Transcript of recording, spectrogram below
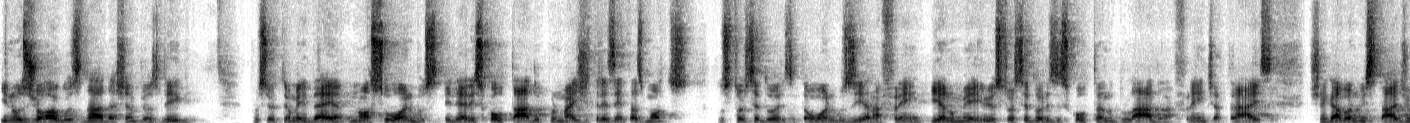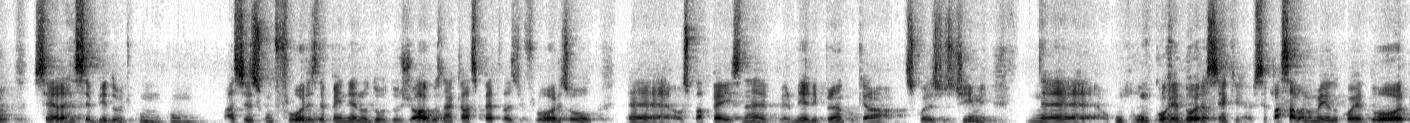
E nos jogos da, da Champions League, para o senhor ter uma ideia, nosso ônibus ele era escoltado por mais de 300 motos dos torcedores. Então o ônibus ia na frente, ia no meio e os torcedores escoltando do lado, na frente, atrás. Chegava no estádio, você era recebido com, com às vezes com flores, dependendo do, dos jogos, né? aquelas pétalas de flores ou é, os papéis né? vermelho e branco, que eram as cores do time. É, um, um, corredor assim, você passava no meio do corredor.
